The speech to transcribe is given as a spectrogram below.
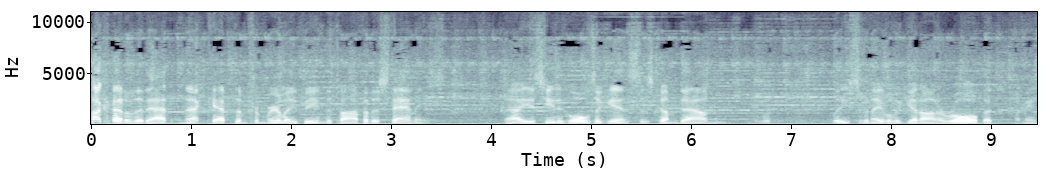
puck out of the net, and that kept them from really being the top of the standings. Now you see the goals against has come down. The Leafs have been able to get on a roll, but I mean,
